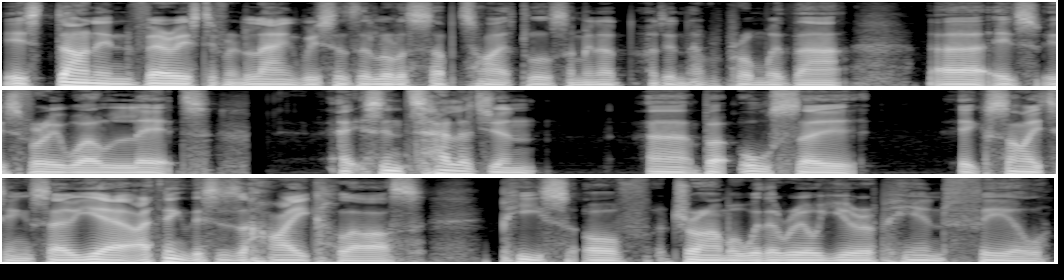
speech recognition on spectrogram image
It's done in various different languages. There's a lot of subtitles. I mean, I, I didn't have a problem with that. Uh, it's it's very well lit. It's intelligent, uh, but also exciting. So yeah, I think this is a high class piece of drama with a real European feel.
